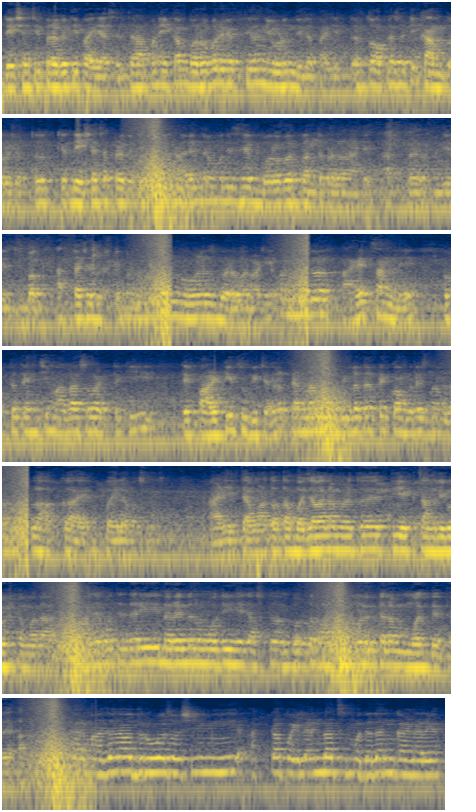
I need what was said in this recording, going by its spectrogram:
देशाची प्रगती पाहिजे असेल तर आपण एका बरोबर व्यक्तीला निवडून दिलं पाहिजे. तर तो आपल्यासाठी काम करू शकतो. की देशाच्या प्रगतीसाठी नरेंद्र मोदी हे बरोबर पंतप्रधान आहेत आत्ता म्हणजे बघ आत्ताच्या दृष्टिकोनातून बरोबर वाटते. पण उमेदवार आहेत चांगले फक्त त्यांची मला असं वाटतं की ते पार्टी चुकीचे तर त्यांना दिलं तर ते काँग्रेसला आपला हक्क आहे पहिल्यापासूनच. आणि त्यामुळे तो आता बजावायला मिळतोय ती एक चांगली गोष्ट मला. माझ्या मते तरी नरेंद्र मोदी हे जास्त फक्त भाषण म्हणून त्याला मत देतोय. माझं नाव ध्रुव जोशी. मी आत्ता पहिल्यांदाच मतदान करणार. आहे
